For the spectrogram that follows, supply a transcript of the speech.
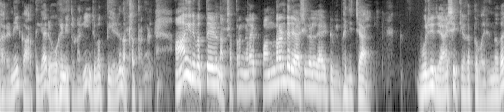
ഭരണി കാർത്തിക രോഹിണി തുടങ്ങി ഇരുപത്തിയേഴ് നക്ഷത്രങ്ങൾ. ആ ഇരുപത്തേഴ് നക്ഷത്രങ്ങളെ പന്ത്രണ്ട് രാശികളിലായിട്ട് വിഭജിച്ചാൽ ഒരു രാശിക്കകത്ത് വരുന്നത്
